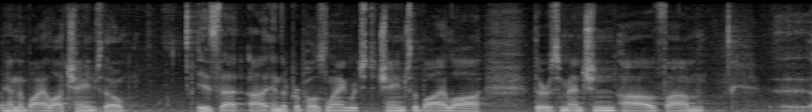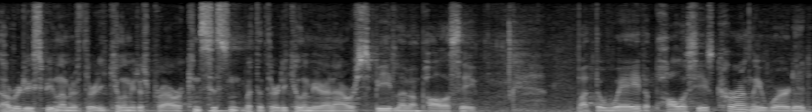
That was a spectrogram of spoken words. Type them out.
and the bylaw change, though, is that uh, in the proposed language to change the bylaw, there's mention of um, a reduced speed limit of 30 kilometers per hour consistent with the 30 kilometer an hour speed limit policy. But the way the policy is currently worded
